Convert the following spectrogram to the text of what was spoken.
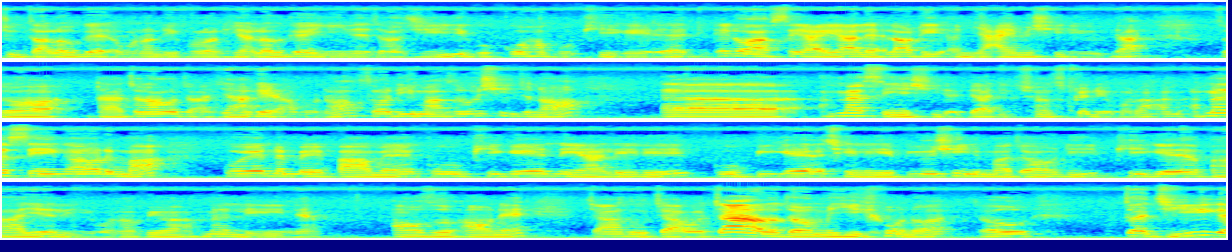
ကျူတာလုပ်ခဲ့တယ်ပေါ့နော်ဒီ volunteer လုပ်ခဲ့ရင်းနဲ့ကျွန်တော်ကြီးတွေကိုကိုယ့်ဟောက်ကိုဖြည့်ခဲ့တယ်အဲ့တော့ဆရာကြီးကလည်းအဲ့လောက်ထိအများကြီးမရှိသေးဘူးဗျာဆိုတော့ဒါကျွန်တော်တို့ရခဲ့တာပေါ့နော်ဆိုတော့ဒီမှာဆိုလို့ရှိရင်ကျွန်တော်အဲအမှတ်စင်းရှိတယ်ဗျာဒီ transcript တွေပေါ့နော်အမှတ်စင်းကတော့ဒီမှာကိုယ့်ရဲ့နာမည်ပါမယ်ကိုဖြည့်ခဲ့တဲ့နေရာလေးတွေကိုပြီးခဲ့တဲ့အချိန်လေးပြီးလို့ရှိရင်ဒီမှာကျွန်တော်ဒီဖြည့်ခဲ့တဲ့ဘာရက်လေးပေါ့နော်ပြီးတော့အမှတ်လေးတွေနဲ့အောင်ဆိုအောင်နဲ့ကြားဆိုကြားပေါ့ကြားတော့ကျွန်တော်မရေးဘူးနော်ကျွန်တော် သူကကြီးက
